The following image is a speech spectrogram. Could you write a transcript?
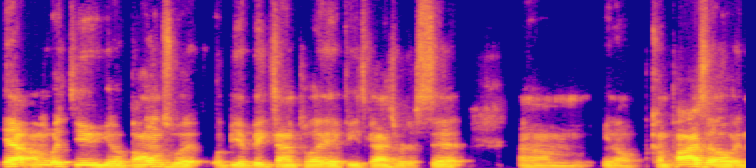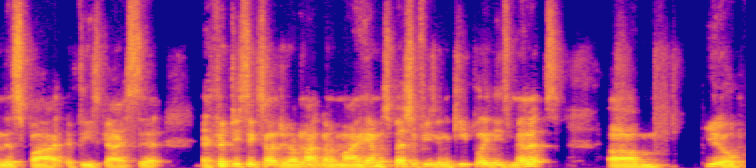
Yeah, I'm with you. You know, Bones would, would be a big time play if these guys were to sit. Um, you know, Campazzo in this spot, if these guys sit at 5,600, I'm not going to mind him, especially if he's going to keep playing these minutes. Um, you know,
